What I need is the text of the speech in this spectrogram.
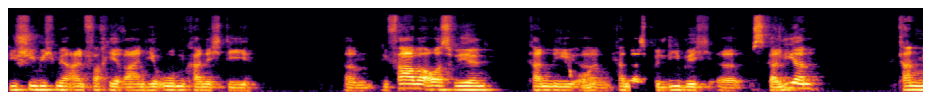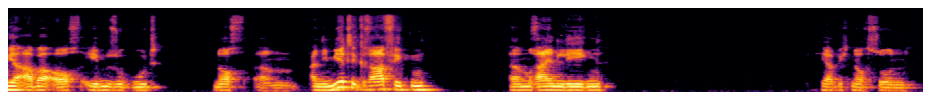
die schiebe ich mir einfach hier rein. Hier oben kann ich die, ähm, die Farbe auswählen, kann, die, äh, kann das beliebig äh, skalieren, kann mir aber auch ebenso gut noch ähm, animierte Grafiken ähm, reinlegen. Hier habe ich noch so ein,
